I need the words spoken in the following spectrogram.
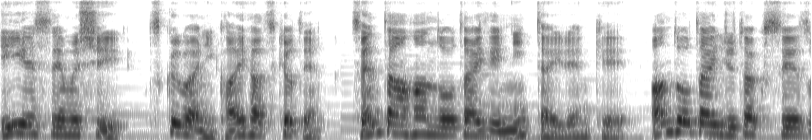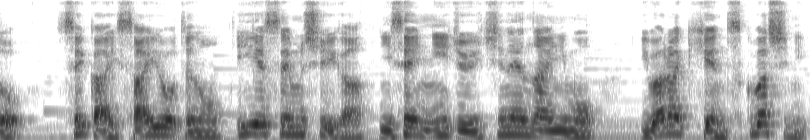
う。TSMC つくばに開発拠点先端半導体で日体連携半導体受託製造世界最大手の TSMC が2021年内にも茨城県つくば市に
